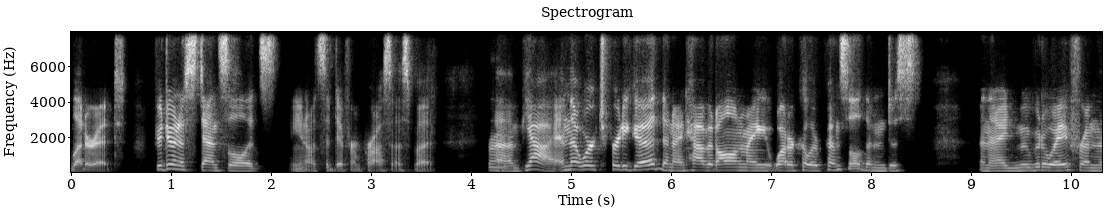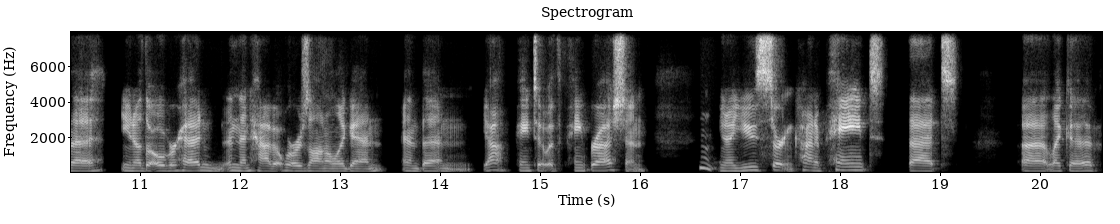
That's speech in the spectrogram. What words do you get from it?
letter it. You're doing a stencil, it's you know it's a different process, but Right. um, yeah, and that worked pretty good. Then I'd have it all on my watercolor pencil, then just and then I'd move it away from the you know the overhead and, and then have it horizontal again, and then yeah, paint it with paintbrush and Hmm. you know use certain kind of paint that uh, like a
